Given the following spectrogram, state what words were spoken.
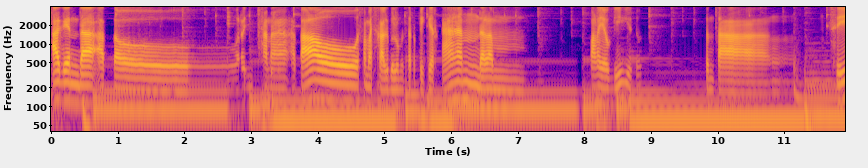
Agenda atau rencana atau sama sekali belum terpikirkan dalam kepala Yogi gitu. Tentang si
